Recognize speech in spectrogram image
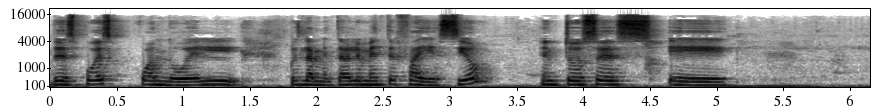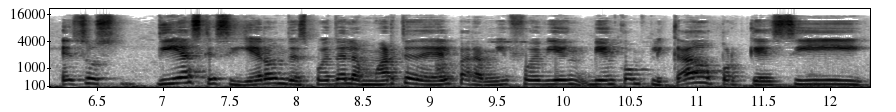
después cuando él pues lamentablemente falleció. Entonces eh, esos días que siguieron después de la muerte de él para mí fue bien bien complicado porque sí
